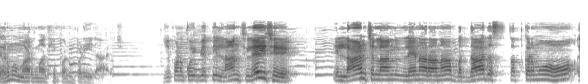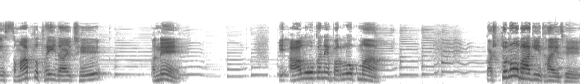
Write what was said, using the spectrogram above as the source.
ધર્મ માર્ગમાંથી પણ પડી જાય છે જે પણ કોઈ વ્યક્તિ લાંચ લે છે એ લાંચ લેનારાના બધા જ સત્કર્મો એ સમાપ્ત થઈ જાય છે અને એ આલોક અને પરલોકમાં કષ્ટનો ભાગી થાય છે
